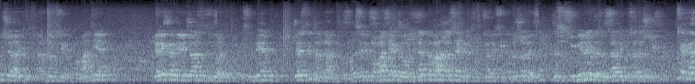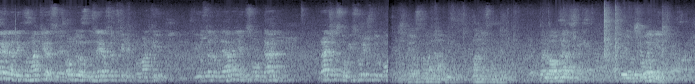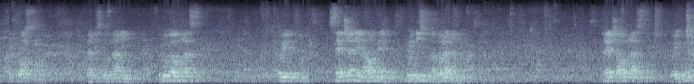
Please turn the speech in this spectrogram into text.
Markovića i Narodnjske diplomatije, velika mi je čast za dvoje Republike Srbije, čestitam. Da se diplomatija kao izuzetno važan segment funkcionisane države, da se sumiraju rezultati do sadašnjih. Srpska karijera diplomatija se obdova muzeja srpske diplomatije i ustanovljavanjem svog dana vraća svog istoričnu što je osnovana u 12. veku. Obraz koji je očuvanje znali. Druga oblast to je sećanje na one koji nisu zaboravljeni. Treća oblast koja je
